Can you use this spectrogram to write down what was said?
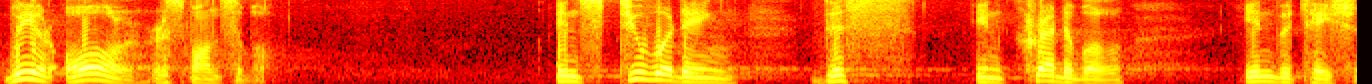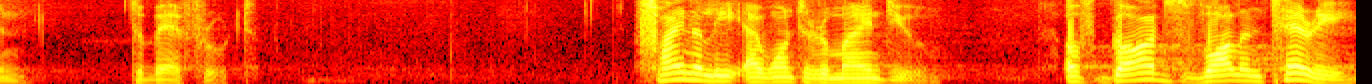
We are all responsible in stewarding this incredible invitation to bear fruit. Finally, I want to remind you of God's voluntary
